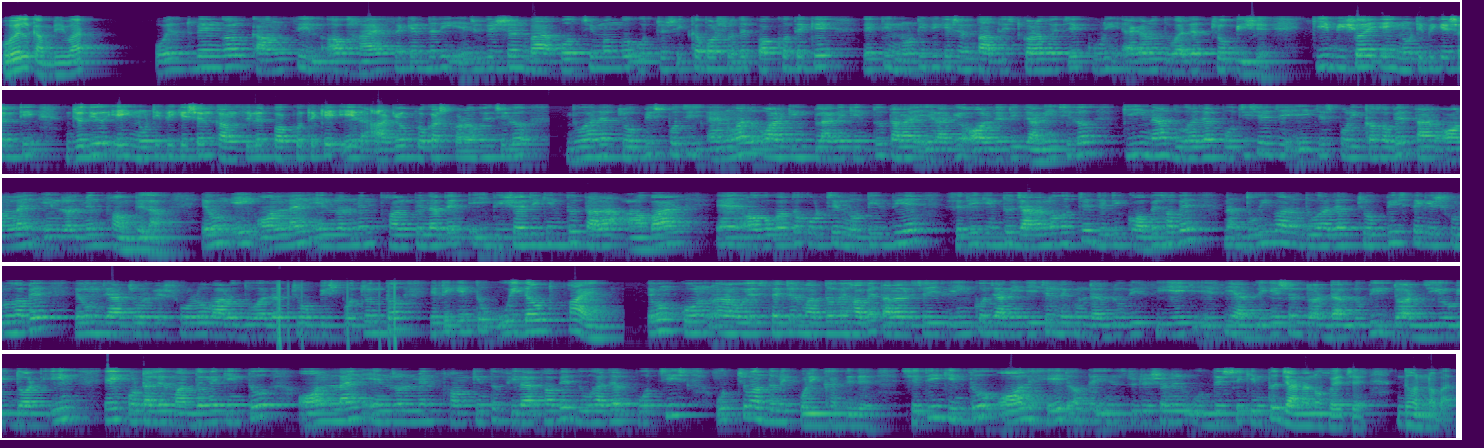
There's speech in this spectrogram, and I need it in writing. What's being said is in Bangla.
Welcome viewer. West Bengal Council of Higher Secondary Education বা পশ্চিমবঙ্গ উচ্চশিক্ষা পর্ষদের পক্ষ থেকে একটি নোটিফিকেশন পাবলিশ করা হয়েছে কুড়ি এগারো দু হাজার চব্বিশে। কি বিষয় এই নোটিফিকেশনটি? যদিও এই নোটিফিকেশন কাউন্সিলের পক্ষ থেকে এর আগেও প্রকাশ করা হয়েছিল দু হাজার চব্বিশ পঁচিশ অ্যানুয়াল ওয়ার্কিং প্ল্যানে কিন্তু তারা এর আগে অলরেডি জানিয়েছিল কি না দু হাজার পঁচিশে যে এইচএস পরীক্ষা হবে তার online enrolment form fill up এবং এই অনলাইন এনরোলমেন্ট ফর্ম ফিল আপের এই বিষয়টি কিন্তু তারা আবার অবগত করছে নোটিশ দিয়ে। সেটি কিন্তু জানানো হচ্ছে যেটি কবে হবে না দুই বারো দু হাজার চব্বিশ থেকে শুরু হবে এবং যা চলবে ষোলো বারো দু হাজার চব্বিশ পর্যন্ত, এটি কিন্তু উইদাউট ফাইন এবং কোন ওয়েবসাইটের মাধ্যমে হবে তারা সেই লিঙ্কও জানিয়ে দিয়েছেন। দেখুন application dot WB dot GOV dot in এই পোর্টালের মাধ্যমে কিন্তু অনলাইন এনরোলমেন্ট ফর্ম কিন্তু ফিল আপ হবে দু হাজার পঁচিশ উচ্চ মাধ্যমিক পরীক্ষার্থীদের। সেটি কিন্তু অল হেড অফ দ্য ইনস্টিটিউশনের উদ্দেশ্যে কিন্তু জানানো হয়েছে। ধন্যবাদ।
